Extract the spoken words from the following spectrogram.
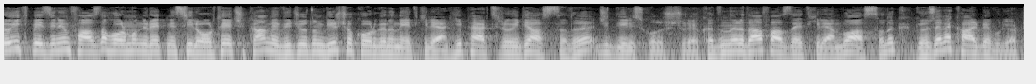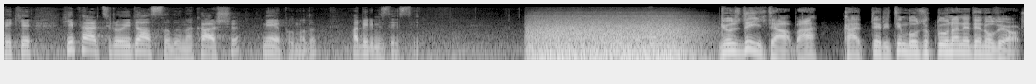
Tiroid bezinin fazla hormon üretmesiyle ortaya çıkan ve vücudun birçok organını etkileyen hipertiroidi hastalığı ciddi risk oluşturuyor. Kadınları daha fazla etkileyen bu hastalık göze ve kalbe vuruyor. Peki hipertiroidi hastalığına karşı ne yapılmalı? Haberimizde izleyelim. Gözde iltihaba, kalpte ritim bozukluğuna neden oluyor.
